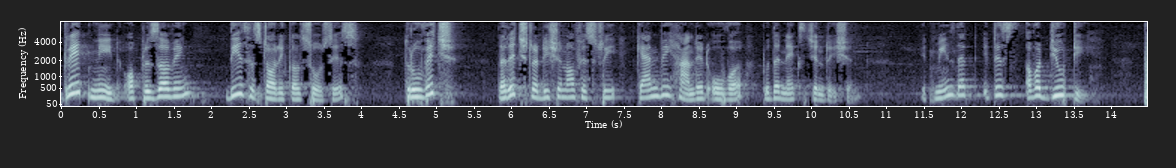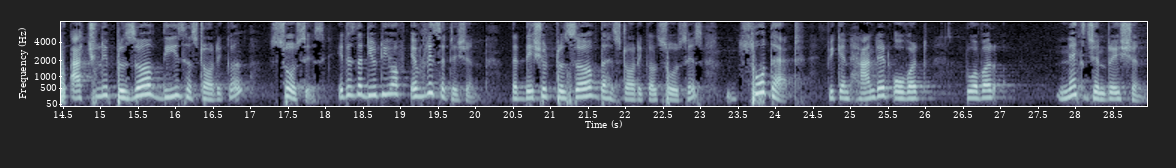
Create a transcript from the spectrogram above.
great need of preserving these historical sources through which the rich tradition of history can be handed over to the next generation. It means that it is our duty to actually preserve these historical sources. It is the duty of every citizen that they should preserve the historical sources so that we can hand it over to our next generation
